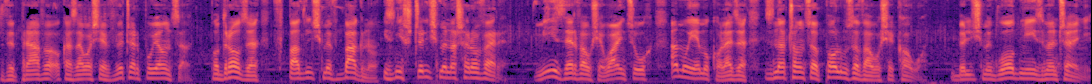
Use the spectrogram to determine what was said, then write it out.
Wyprawa okazała się wyczerpująca. Po drodze wpadliśmy w bagno i zniszczyliśmy nasze rowery. Mi zerwał się łańcuch, a mojemu koledze znacząco poluzowało się koło. Byliśmy głodni i zmęczeni.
